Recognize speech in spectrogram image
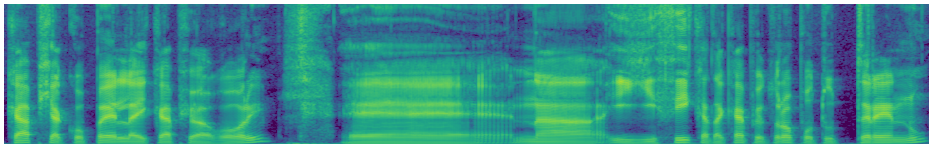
κάποια κοπέλα ή κάποιο αγόρι ε, να ηγηθεί κατά κάποιο τρόπο του τρένου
